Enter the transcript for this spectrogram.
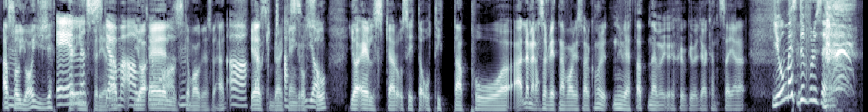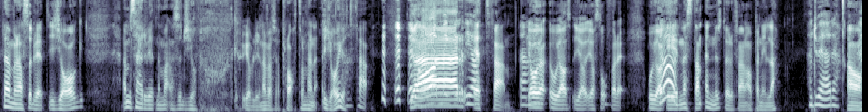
Alltså Mm. jag är jätteinspirerad. Jag jag älskar Mm. Wahlgrens värld. Ja. Jag älskar Bianca Alltså, Ingrosso. ja. Jag älskar att sitta och titta på, ah, nej men alltså du vet när Wahlgrens värld kommer ut, ni vet att, nej men jag är sjuk, jag kan inte säga det här. Jo men nu får du säga. Nej men alltså du vet, jag, ja men så här du vet när man, alltså jag, jag blir nervös jag pratar om henne. Jag är ju ett fan. Jag Ja, är men- ja. ett fan. Ja, och jag, och jag, jag, jag står för det. Och jag Ja. är nästan ännu större fan av Pernilla. Ja du är det. Ja,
